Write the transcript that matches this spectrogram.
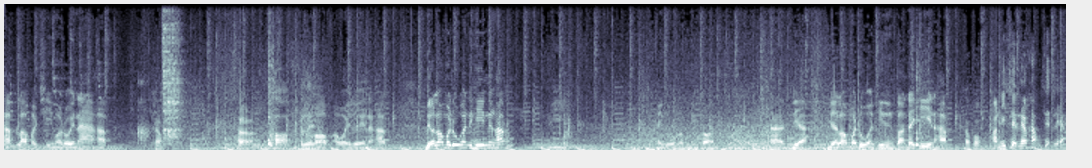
ครับ เราผักชีมาโรยหน้าครับครับเอ่อครอบไปเลยครอบเอาไว้เลยนะครับ เดี๋ยวเรามาดูกันอีกทีนึงครับ นี่ ให้ดูแบบนี้ก่อนนะเดี๋ยวเดี๋ยวเรามาดูกันทีนึงตอนได้ที่นะครับครับผมอันนี้เสร็จแล้วครับเสร็จแล้ว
